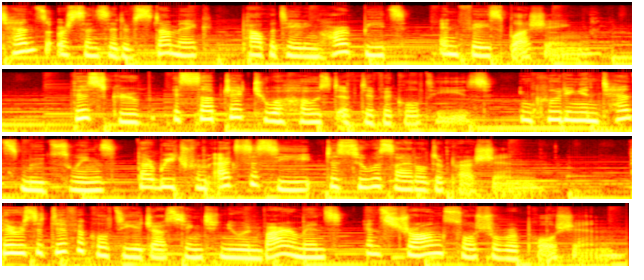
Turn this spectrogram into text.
tense or sensitive stomach, palpitating heartbeats, and face blushing. This group is subject to a host of difficulties, including intense mood swings that reach from ecstasy to suicidal depression there is a difficulty adjusting to new environments and strong social repulsion.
